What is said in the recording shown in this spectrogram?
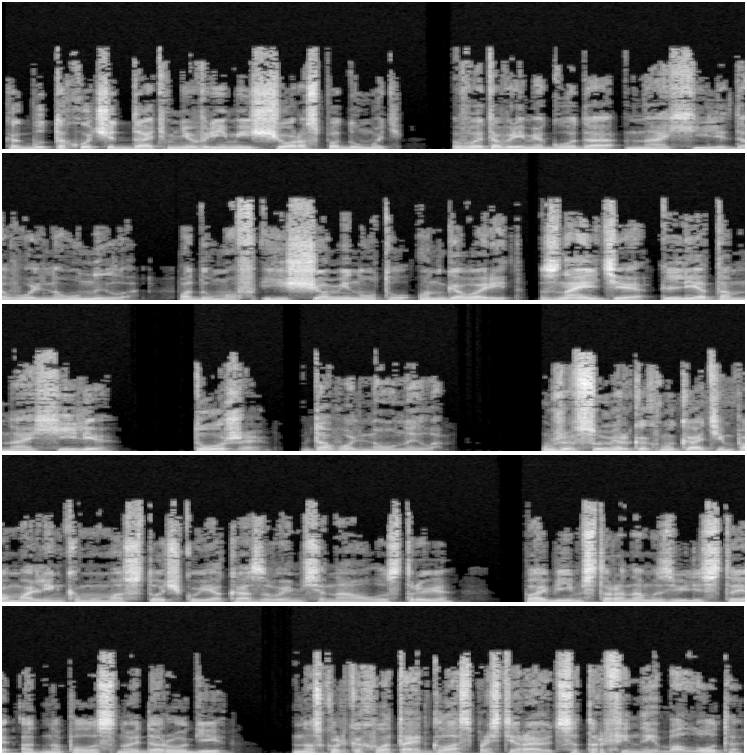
как будто хочет дать мне время еще раз подумать. В это время года на Ахиле довольно уныло. Подумав еще минуту, он говорит, «Знаете, летом на Ахиле тоже довольно уныло». Уже в сумерках мы катим по маленькому мосточку и оказываемся на острове. По обеим сторонам извилистой однополосной дороги, насколько хватает глаз, простираются торфяные болота.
